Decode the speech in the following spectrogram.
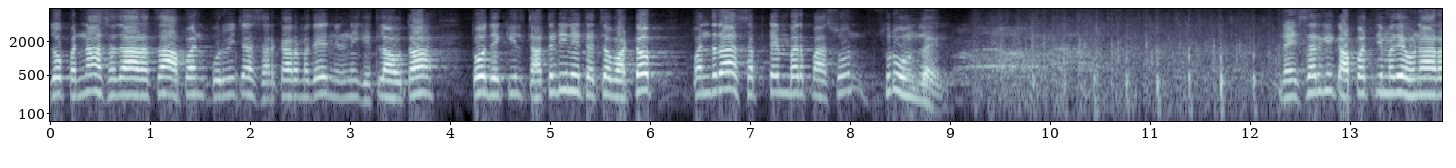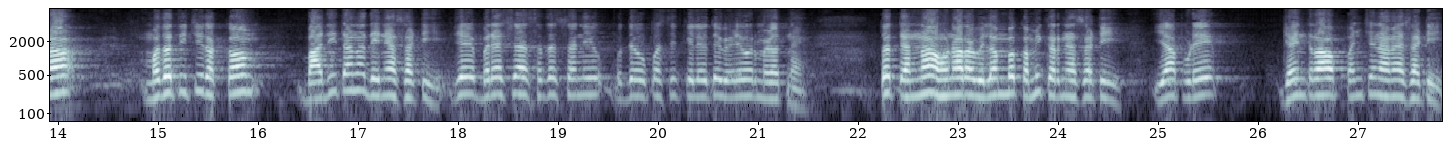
जो पन्नास हजाराचा आपण पूर्वीच्या सरकारमध्ये निर्णय घेतला होता तो देखील तातडीने त्याचं वाटप पंधरा सप्टेंबरपासून सुरू होऊन जाईल. नैसर्गिक आपत्तीमध्ये होणारा मदतीची रक्कम बाधितांना देण्यासाठी जे बऱ्याचशा सदस्यांनी मुद्दे उपस्थित केले होते वेळेवर मिळत नाही. तर त्यांना होणारा विलंब कमी करण्यासाठी यापुढे जयंतराव पंचनाम्यासाठी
